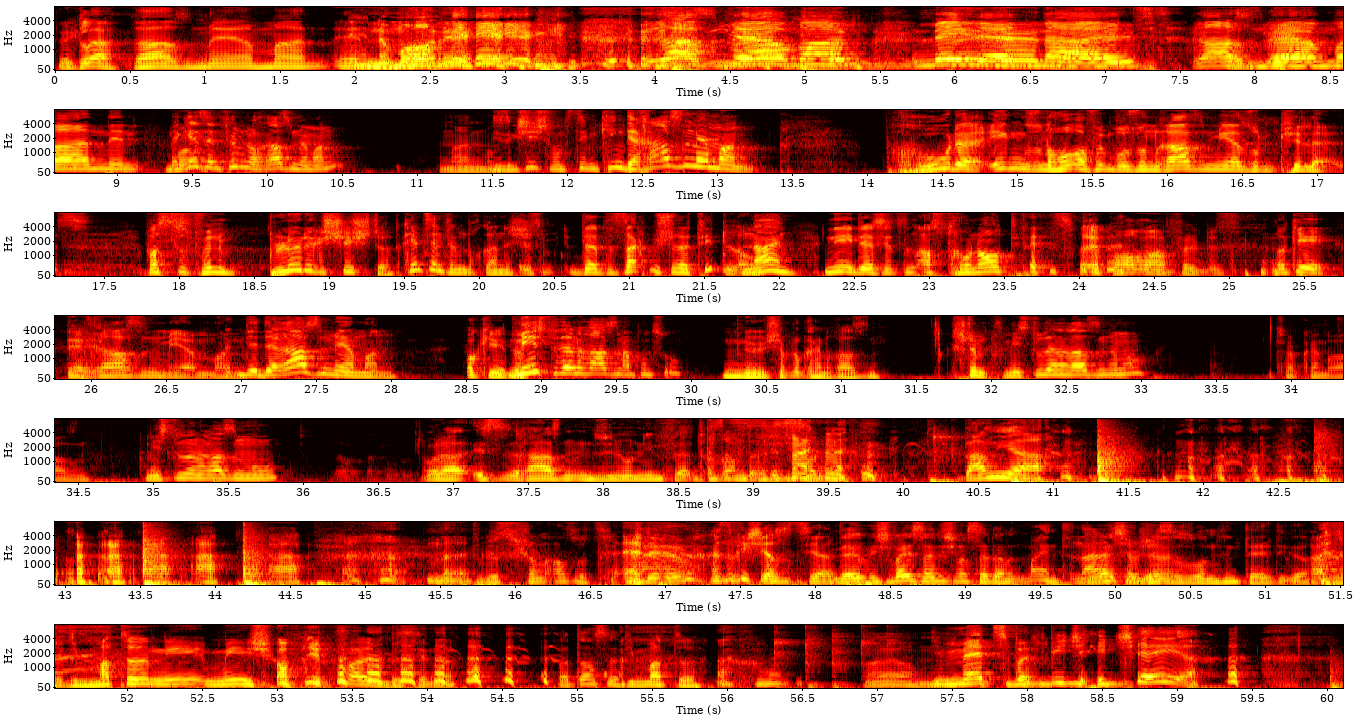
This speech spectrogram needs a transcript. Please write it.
Ja klar. Rasenmähermann in, In the morning. Rasenmähermann, late at night. Rasenmähermann in. Na, kennst du den Film noch Rasenmähermann? Nein, Mann. Diese Geschichte von Stephen King, der Rasenmähermann. Bruder, irgend so ein Horrorfilm, wo so ein Rasenmäher so ein Killer ist. Was ist das für eine blöde Geschichte? Du kennst den Film doch gar nicht. Ist, das, das sagt mir schon der Titel aus. Nein. Nee, der ist jetzt ein Astronaut, der so im Horrorfilm ist. Okay, Der Rasenmähermann. der, der Rasenmähermann. Okay, das, Mähst du deinen Rasen ab und zu? nö, ich hab doch keinen Rasen. Stimmt. Mähst du deinen Rasen immer? Ich hab keinen Rasen. Mähst du deinen Rasen, Mo? Oder ist Rasen ein Synonym für etwas anderes? Dann ja. Du bist schon asozial. Äh, der ist richtig asozial. Der- Ich weiß ja nicht, was er damit meint. Nein, du weißt ich ja, der ist so ein Hinterhältiger. Also die Mathe, nee, mäh ich auf jeden Fall ein bisschen, ne? Was das denn? Die Mathe. Naja. Die Mets beim BJJ.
